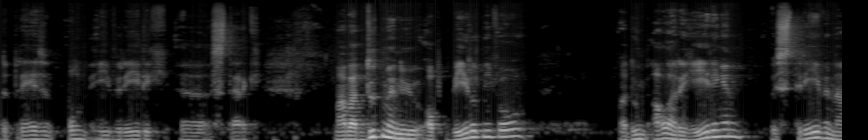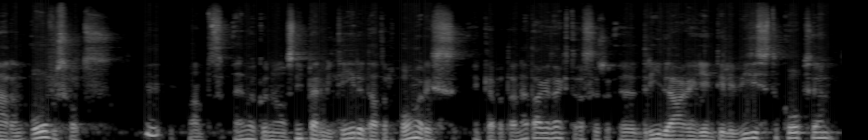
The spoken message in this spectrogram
de prijzen onevenredig sterk. Maar wat doet men nu op wereldniveau? Wat doen alle regeringen? We streven naar een overschot. Hm. Want hè, we kunnen ons niet permitteren dat er honger is. Ik heb het daarnet al gezegd, als er uh, drie dagen geen televisies te koop zijn,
